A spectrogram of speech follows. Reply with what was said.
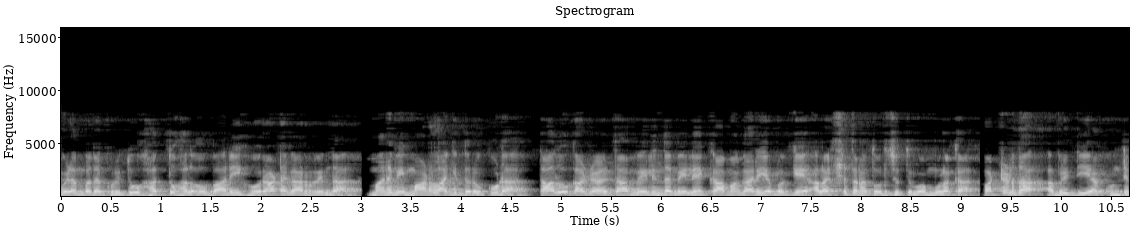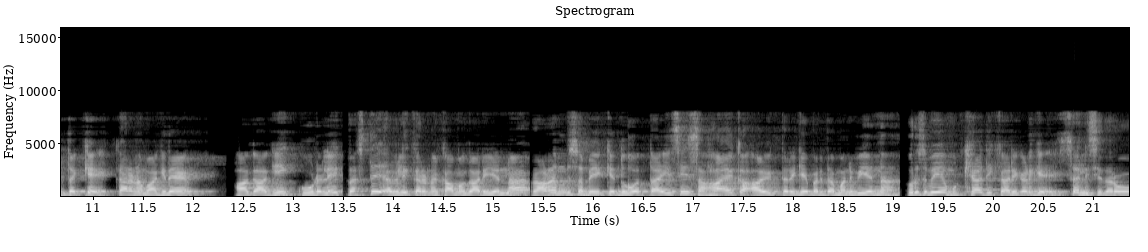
ವಿಳಂಬದ ಕುರಿತು ಹತ್ತು ಹಲವು ಬಾರಿ ಹೋರಾಟಗಾರರಿಂದ ಮನವಿ ಮಾಡಲಾಗಿದ್ದರೂ ಕೂಡ ತಾಲೂಕಾಡಳಿತ ಮೇಲಿಂದ ಮೇಲೆ ಕಾಮಗಾರಿಯ ಬಗ್ಗೆ ಅಲಕ್ಷ್ಯತನ ತೋರಿಸುತ್ತಿರುವ ಮೂಲಕ ಪಟ್ಟಣದ ಅಭಿವೃದ್ಧಿಯ ಕುಂಠಿತಕ್ಕೆ ಕಾರಣವಾಗಿದೆ. ಹಾಗಾಗಿ ಕೂಡಲೇ ರಸ್ತೆ ಅಗಲೀಕರಣ ಕಾಮಗಾರಿಯನ್ನ ಪ್ರಾರಂಭಿಸಬೇಕೆಂದು ಒತ್ತಾಯಿಸಿ ಸಹಾಯಕ ಆಯುಕ್ತರಿಗೆ ಬರೆದ ಮನವಿಯನ್ನ ಪುರಸಭೆಯ ಮುಖ್ಯಾಧಿಕಾರಿಗಳಿಗೆ ಸಲ್ಲಿಸಿದರು.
